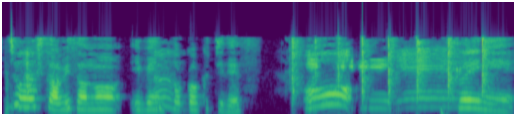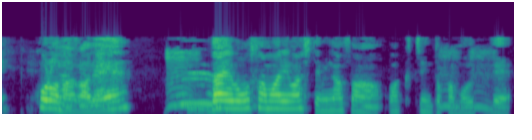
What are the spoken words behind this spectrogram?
ト 超久々のイベント告知です。おーえイェーイついにコロナがね、うんだいぶ収まりまして、皆さんワクチンとかも打って。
